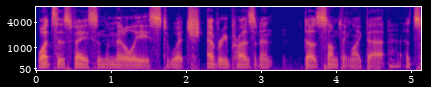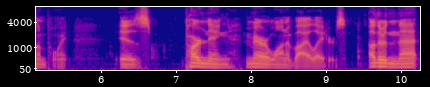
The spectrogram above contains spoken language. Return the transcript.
what's his face in the Middle East, which every president does something like that at some point, is pardoning marijuana violators. Other than that,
